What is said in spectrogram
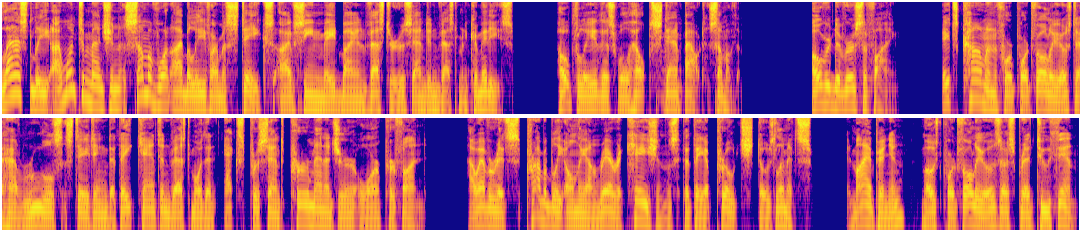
Lastly, I want to mention some of what I believe are mistakes I've seen made by investors and investment committees. Hopefully, this will help stamp out some of them. Over diversifying. It's common for portfolios to have rules stating that they can't invest more than X percent per manager or per fund. However, it's probably only on rare occasions that they approach those limits. In my opinion, most portfolios are spread too thin.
